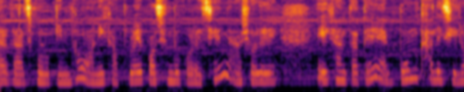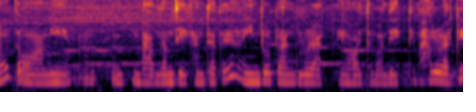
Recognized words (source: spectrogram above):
বারিন্দার গাছগুলো কিন্তু অনেক আপুরাই পছন্দ করেছেন। আসলে এইখানটাতে একদম খালি ছিল, তো আমি ভাবলাম যে এখানটাতে ইনডোর প্লান্টগুলো রাখলে হয়তো বা দেখতে ভালো লাগবে।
